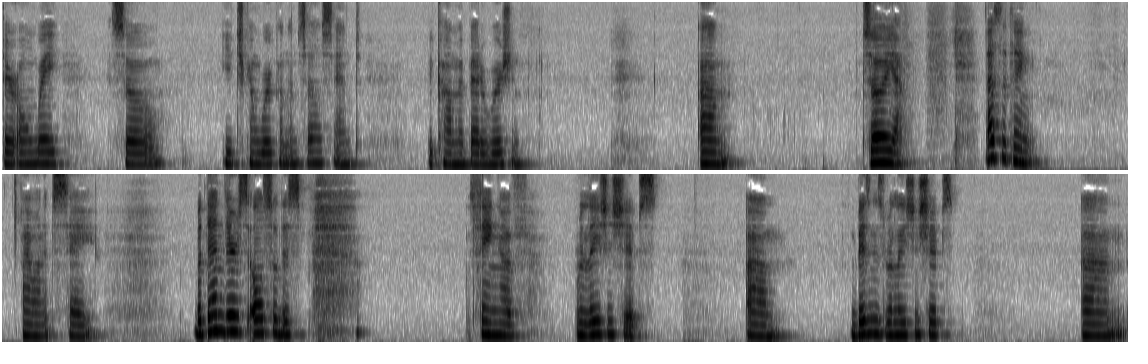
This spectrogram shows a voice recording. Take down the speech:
their own way. So each can work on themselves and become a better version. Um, so, yeah, that's the thing I wanted to say. But then there's also this thing of relationships, um, business relationships. Um,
